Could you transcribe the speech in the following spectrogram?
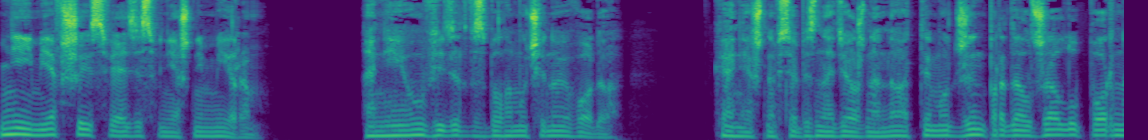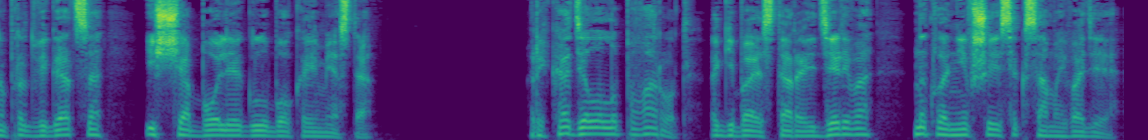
не имевшие связи с внешним миром. Они увидят взбаламученную воду. Конечно, все безнадежно, но Темуджин продолжал упорно продвигаться, ища более глубокое место. Река делала поворот, огибая старое дерево, наклонившееся к самой воде.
